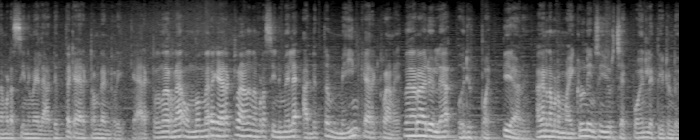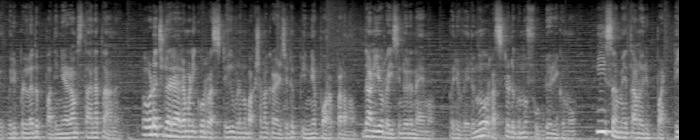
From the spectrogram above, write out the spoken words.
നമ്മുടെ സിനിമയിലെ അടുത്ത ക്യാരക്ടറിന്റെ എൻട്രി ക്യാരക്ടർ എന്ന് പറഞ്ഞാൽ ഒന്നൊന്നര ക്യാരക്ടറാണ് നമ്മുടെ സിനിമയിലെ അടുത്ത മെയിൻ ക്യാരക്ടറാണ് വേറെ ആരുമല്ല ഒരു പട്ടിയാണ്. അങ്ങനെ നമ്മുടെ മൈക്രോ ടീംസ് ഈ ഒരു ചെക്ക് പോയിന്റിൽ എത്തിയിട്ടുണ്ട്. ഒരു പിള്ളത് പതിനേഴാം സ്ഥാനത്താണ്. ഇവിടെ വെച്ചിട്ട് ഒരു അരമണിക്കൂർ റെസ്റ്റ് ഇവിടുന്ന് ഭക്ഷണം കഴിച്ചിട്ട് പിന്നെ പുറപ്പെടണം. ഇതാണ് ഈ റേസിന്റെ ഒരു നിയമം. ഇവർ വരുന്നു റെസ്റ്റ് എടുക്കുന്നു ഫുഡ് കഴിക്കുന്നു. ഈ സമയത്താണ് ഒരു പട്ടി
